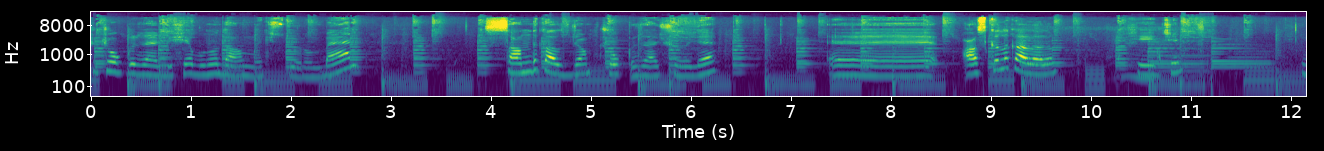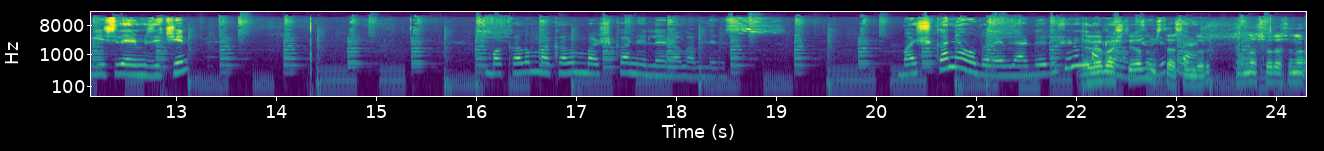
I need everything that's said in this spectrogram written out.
Şu çok güzel bir şey. Bunu da almak istiyorum ben sandık alacağım. Çok güzel şöyle. Ee, askılık alalım. Şey için. Giysilerimiz için. Bakalım bakalım başka neler alabiliriz. Başka ne olur evlerde düşünün Eve bakalım başlayalım çocuklar. istersen Doruk. Ondan sonrasına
